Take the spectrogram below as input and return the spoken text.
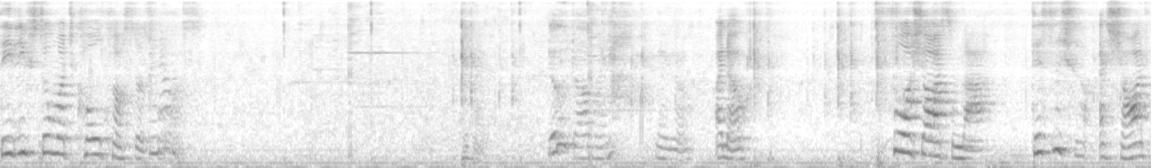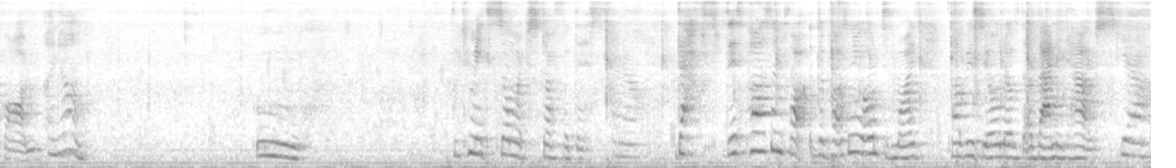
They leave so much coal clusters for us. Okay. yo, darling. There you go. I know. Four shards from that. This is a shard farm. I know. Ooh. We can make so much stuff with this. I know. That's this person, the person who owns this mine, probably is the owner of the abandoned house. Yeah.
